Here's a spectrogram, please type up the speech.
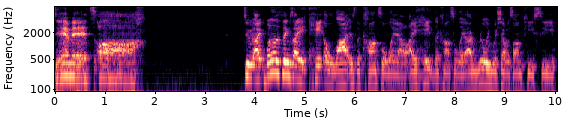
Damn it! Ah. Dude, I one of the things I hate a lot is the console layout. I hate the console layout. I really wish I was on PC.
